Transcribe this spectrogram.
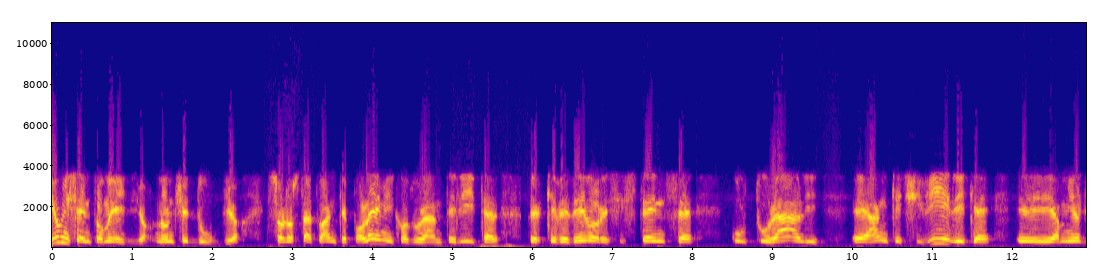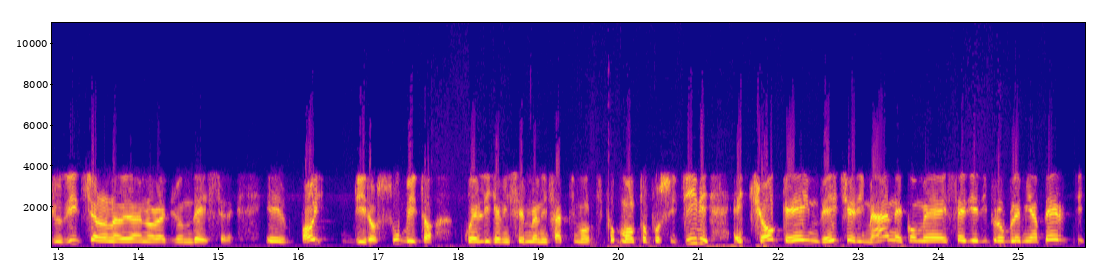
Io mi sento meglio, non c'è dubbio. Sono stato anche polemico durante l'iter perché vedevo resistenze culturali e anche civili che eh, a mio giudizio non avevano ragione d'essere. E poi dirò subito quelli che mi sembrano i fatti molti- molto positivi e ciò che invece rimane come serie di problemi aperti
